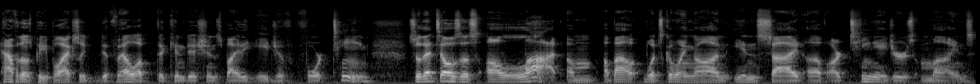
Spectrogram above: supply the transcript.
Half of those people actually develop the conditions by the age of 14. So that tells us a lot um, about what's going on inside of our teenagers' minds.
